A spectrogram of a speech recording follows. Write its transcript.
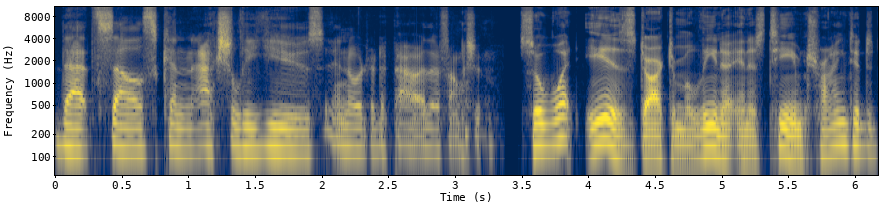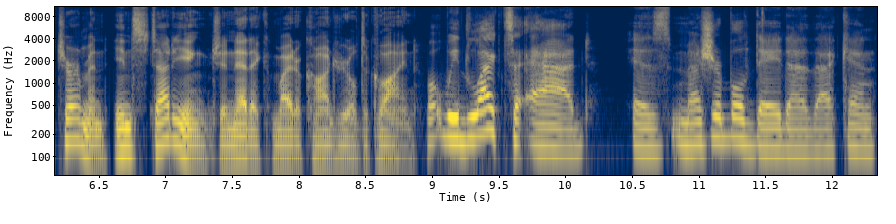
that cells can actually use in order to power their function. So, what is Dr. Molina and his team trying to determine in studying genetic mitochondrial decline? What we'd like to add is measurable data that can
